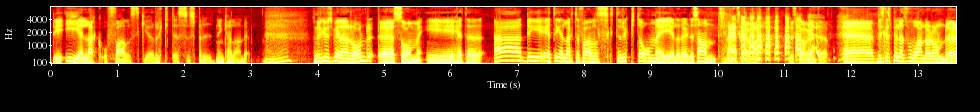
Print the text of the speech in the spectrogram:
det är elak och falsk ryktesspridning kallar han det. Mm. Så nu ska vi spela en rond eh, som är, heter Är det ett elakt och falskt rykte om mig eller är det sant? Nej ska jag bara. Det ska vi inte. Eh, vi ska spela två andra ronder.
